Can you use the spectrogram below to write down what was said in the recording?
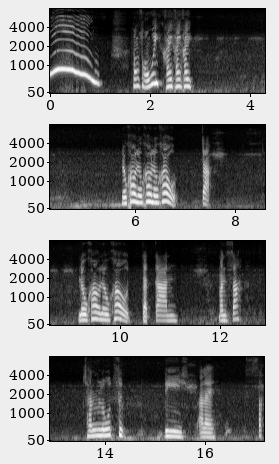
ว้าวทองสองเว้ยใครใครใครเร็วเข้าเร็วเข้าเร็วเข้า จะ เร็วเข้าเร็วเข้า จัดการ มันซะ ฉันรู้สึกดีอะไรสัก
